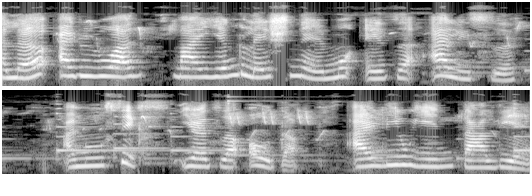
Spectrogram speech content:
Hello everyone. My English name is Alice. I'm six years old. I live in Dalian.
